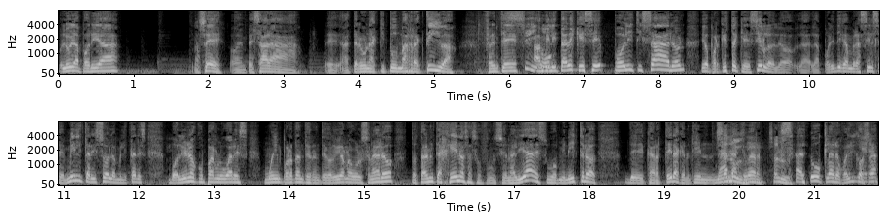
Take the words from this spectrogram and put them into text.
Lula podría, no sé, empezar a, eh, a tener una actitud más reactiva frente Sí, a o- militares que se politizaron. Digo, porque esto hay que decirlo, lo- la, la política en Brasil se militarizó, los militares volvieron a ocupar lugares muy importantes durante el gobierno de Bolsonaro, totalmente ajenos a sus funcionalidades. Hubo ministros de cartera que no tienen nada Salud, que ver. salud. Salud, claro, cualquier cosa.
